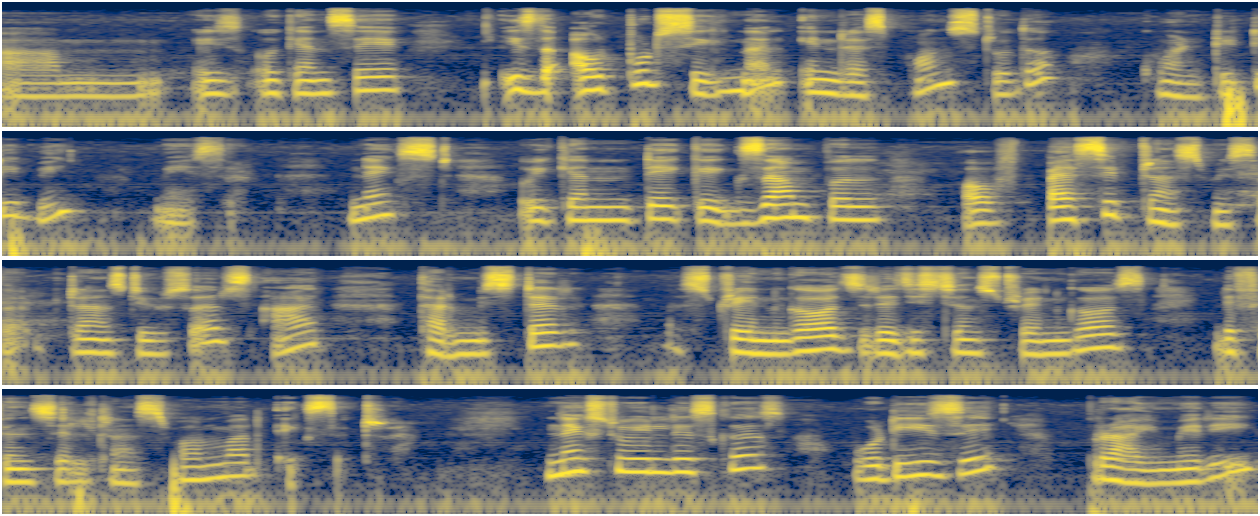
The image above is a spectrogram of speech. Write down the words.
um, is we can say is the output signal in response to the quantity being measured. Next we can take example of passive transducers are thermistor strain gauge resistance strain gauge differential transformer etc. Next we will discuss what is a primary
